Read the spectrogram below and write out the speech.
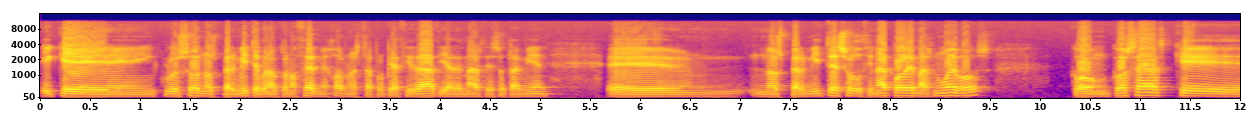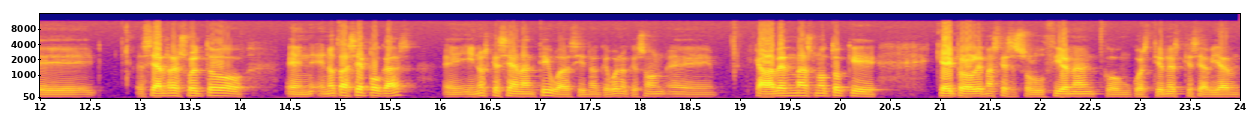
y que incluso nos permite bueno, conocer mejor nuestra propia ciudad y además de eso también eh, nos permite solucionar problemas nuevos con cosas que se han resuelto en, otras épocas eh, y no es que sean antiguas, sino que bueno que son eh, cada vez más noto que, que, hay problemas que se solucionan con cuestiones que se habían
